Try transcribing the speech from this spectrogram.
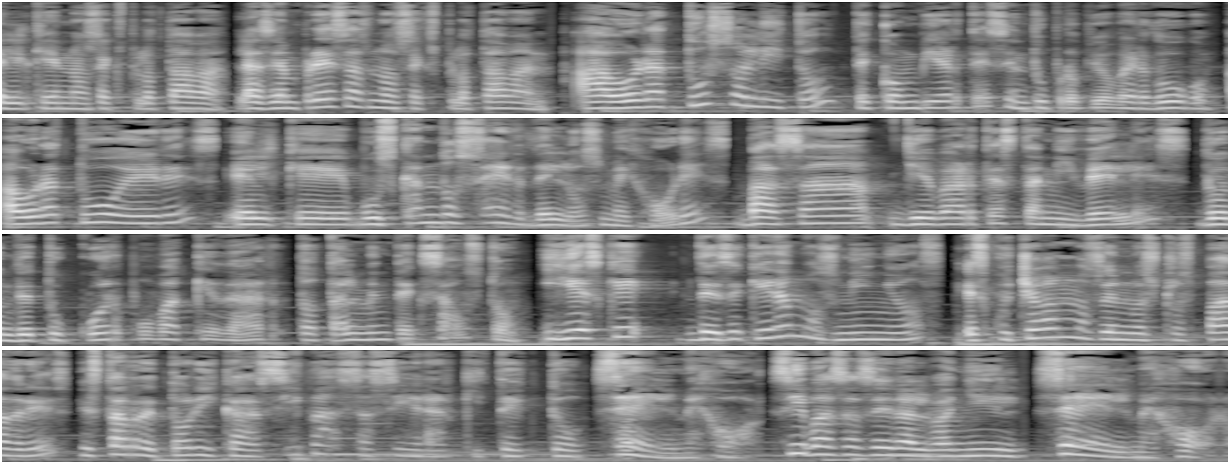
el, que nos explotaba. Las empresas nos explotaban. Ahora tú solito te conviertes en tu propio verdugo. Ahora tú eres el que buscando ser de los mejores vas a llevarte hasta niveles donde tu cuerpo va a quedar totalmente exhausto. Y es que desde que éramos niños escuchábamos de nuestros padres esta retórica, si vas a ser arquitecto, sé el mejor. Si vas a ser albañil, sé el mejor.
